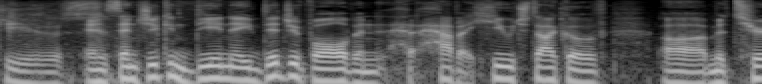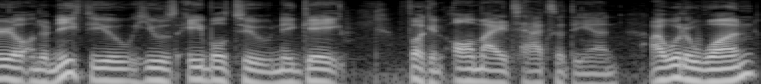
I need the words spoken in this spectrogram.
Jesus. and since you can DNA Digivolve and ha- have a huge stack of uh, material underneath you, he was able to negate fucking all my attacks at the end. I would have won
